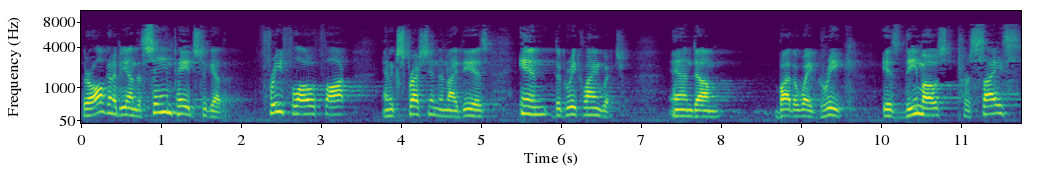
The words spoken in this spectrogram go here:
They're all going to be on the same page together. Free flow, thought, and expression and ideas in the Greek language. And um, by the way, Greek is the most precise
